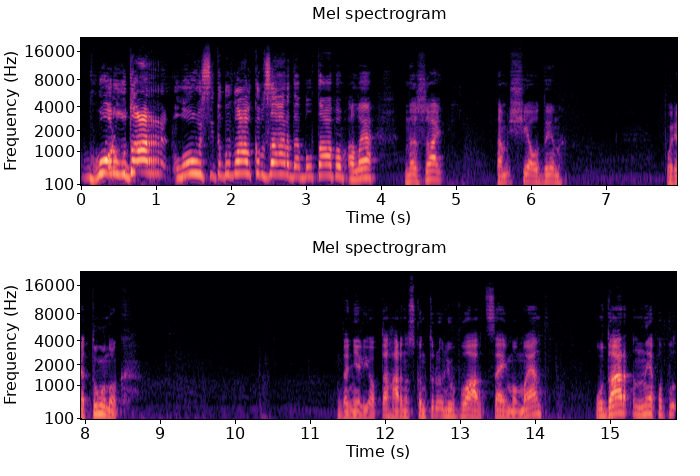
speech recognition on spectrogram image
Вгору удар! Лоусі добивав Кобзар даблтапом, але, на жаль, там ще один порятунок. Даніель Йопта гарно сконтролював цей момент. Удар не попу...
